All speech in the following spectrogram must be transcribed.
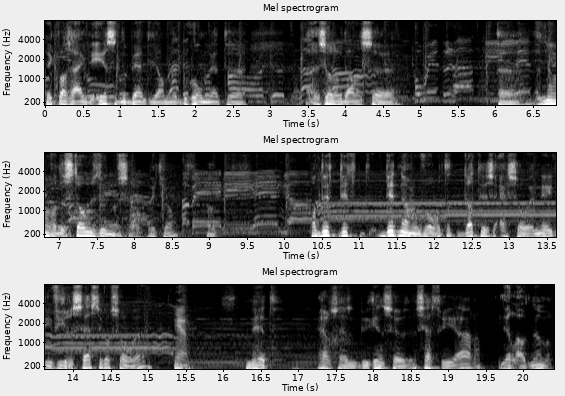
ik was eigenlijk de eerste in de band die dan eh, begon met, zullen we dan eens een nummer van de Stones doen of zo, weet je wel. Want, want dit, dit, dit nummer bijvoorbeeld, dat, dat is echt zo in 1964 of zo, hè? Ja. Een hit. Ergens in het begin 60 jaren. Een heel oud nummer.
